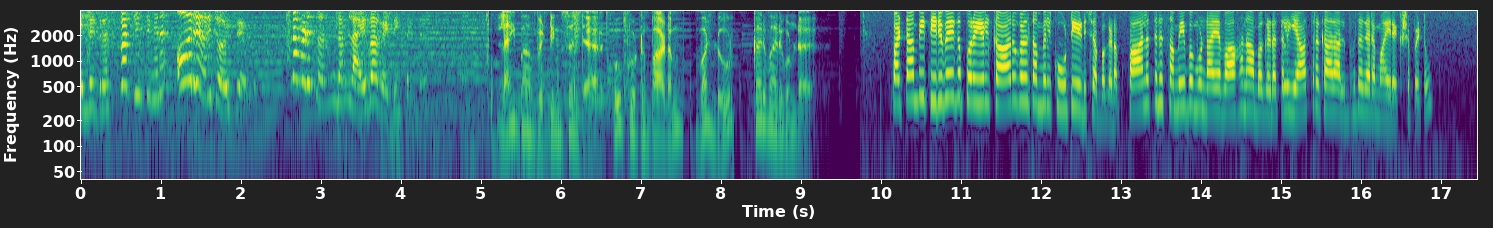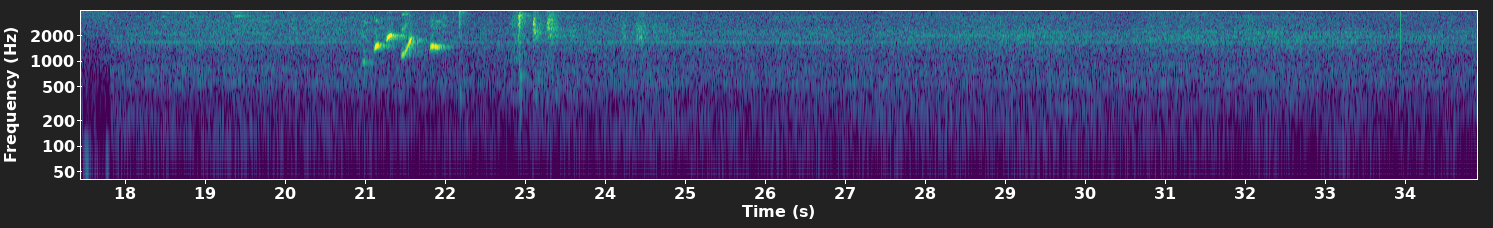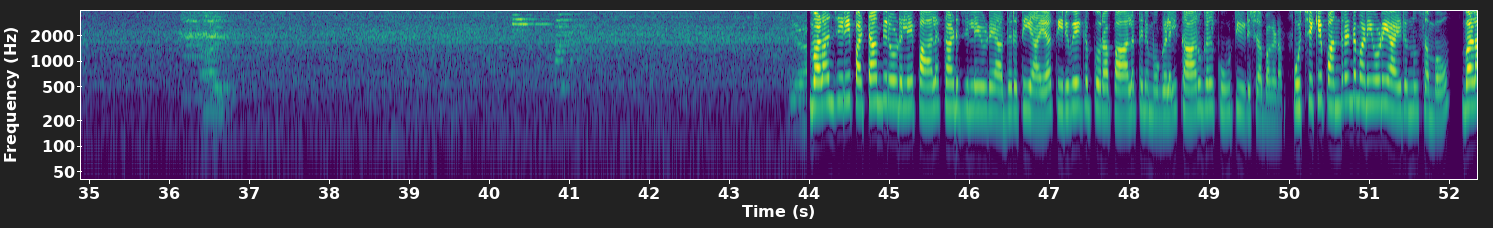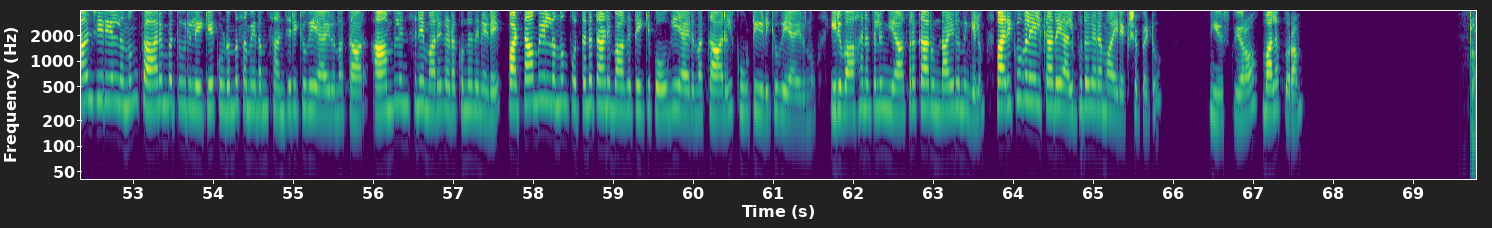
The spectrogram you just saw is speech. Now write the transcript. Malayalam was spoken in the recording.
എന്റെ ഡ്രസ് പർച്ചേസിംഗിന് ഒരേ ഒരു ചോയ്സേ ഉള്ളൂ. നമ്മുടെ സ്വന്തം Laiba wedding centre. Laiba wedding centre Pookkottumpadam Wandoor Karuvarakundu. Pattambi തിരുവേഗപ്പുറയിൽ കാറുകൾ തമ്മിൽ കൂട്ടിയിടിച്ച അപകടം. പാലത്തിന് സമീപമുണ്ടായ വാഹനാപകടത്തിൽ യാത്രക്കാർ അത്ഭുതകരമായി രക്ഷപ്പെട്ടു. വളാഞ്ചേരി പട്ടാമ്പി റോഡിലെ പാലക്കാട് ജില്ലയുടെ അതിർത്തിയായ തിരുവേഗപ്പുറ പാലത്തിന് മുകളിൽ കാറുകൾ കൂട്ടിയിടിച്ച അപകടം. ഉച്ചയ്ക്ക് പന്ത്രണ്ട് മണിയോടെയായിരുന്നു സംഭവം. വളാഞ്ചേരിയിൽ നിന്നും കാരമ്പത്തൂരിലേക്ക് കുടുംബസമേതം സഞ്ചരിക്കുകയായിരുന്ന കാർ ആംബുലൻസിനെ മറികടക്കുന്നതിനിടെ പട്ടാമ്പിയിൽ നിന്നും പുത്തനത്താണി ഭാഗത്തേക്ക് പോവുകയായിരുന്ന കാറിൽ കൂട്ടിയിടിക്കുകയായിരുന്നു. ഇരുവാഹനത്തിലും യാത്രക്കാർ ഉണ്ടായിരുന്നെങ്കിലും പരിക്കുകളേൽക്കാതെ അത്ഭുതകരമായി രക്ഷപ്പെട്ടു. News bureau Malappuram.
